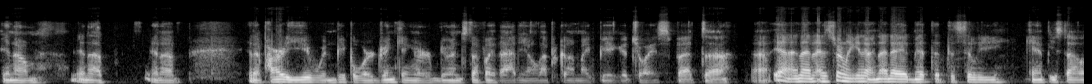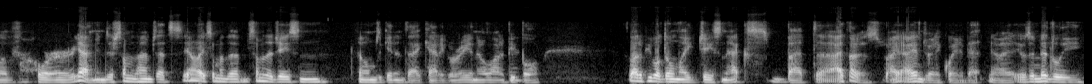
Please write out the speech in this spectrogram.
you know, in a in a in a party when people were drinking or doing stuff like that, you know, Leprechaun might be a good choice. But uh, uh, yeah, and then and certainly, you know, and then I admit that the silly, campy style of horror, yeah, I mean, there's sometimes that's you know, like some of the some of the Jason films get into that category. I know a lot of people. A lot of people don't like Jason X, but uh, I thought it was. I, I enjoyed it quite a bit. You know, it was admittedly,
